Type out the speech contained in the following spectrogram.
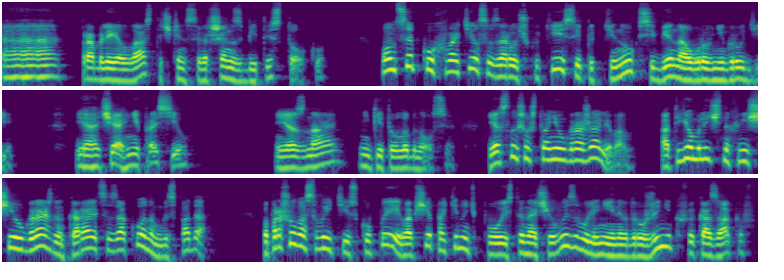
А, проблеял Ласточкин, совершенно сбитый с толку. Он цепко ухватился за ручку кейса и подтянул к себе на уровне груди. «Я чаю не просил». «Я знаю», — Никита улыбнулся. «Я слышал, что они угрожали вам. Отъем личных вещей у граждан карается законом, господа. Попрошу вас выйти из купе и вообще покинуть поезд, иначе вызову линейных дружинников и казаков».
